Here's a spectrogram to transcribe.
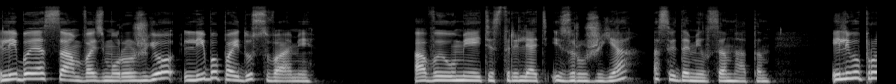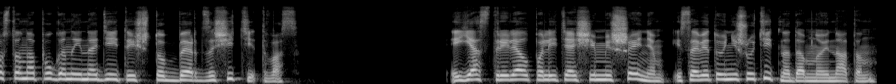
Либо я сам возьму ружье, либо пойду с вами». «А вы умеете стрелять из ружья?» — осведомился Натан. «Или вы просто напуганы и надеетесь, что Берт защитит вас?» «Я стрелял по летящим мишеням и советую не шутить надо мной, Натан».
